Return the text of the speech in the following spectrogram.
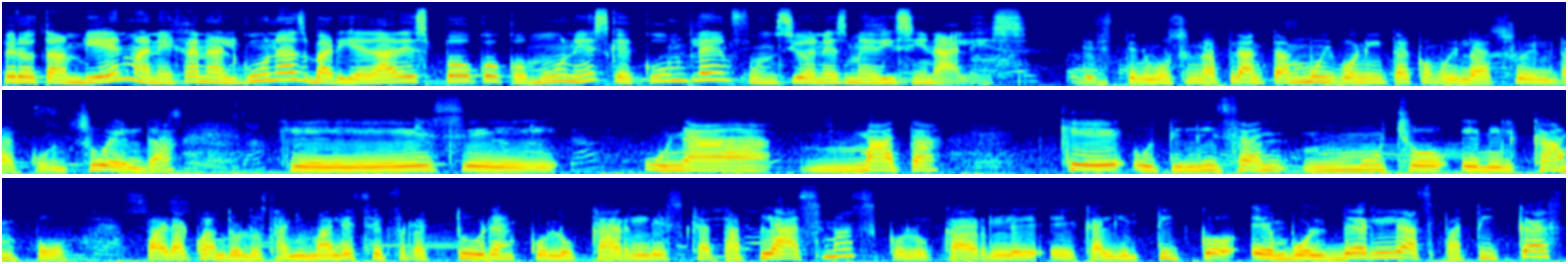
pero también manejan algunas variedades poco comunes que cumplen funciones medicinales. Tenemos una planta muy bonita como es la suelda con suelda, que es eh, una mata que utilizan mucho en el campo para cuando los animales se fracturan, colocarles cataplasmas, colocarle el calientico, envolverle las paticas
